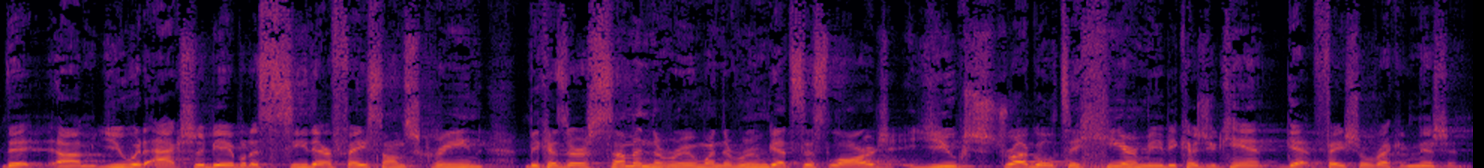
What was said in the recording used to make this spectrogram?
that um, you would actually be able to see their face on screen because there are some in the room, when the room gets this large, you struggle to hear me because you can't get facial recognition.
